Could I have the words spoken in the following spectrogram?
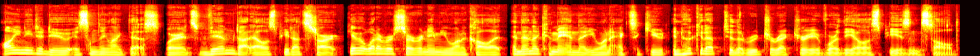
all you need to do is something like this, where it's vim.lsp.start, give it whatever server name you want to call it, and then the command that you want to execute, and hook it up to the root directory of where the LSP is installed.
